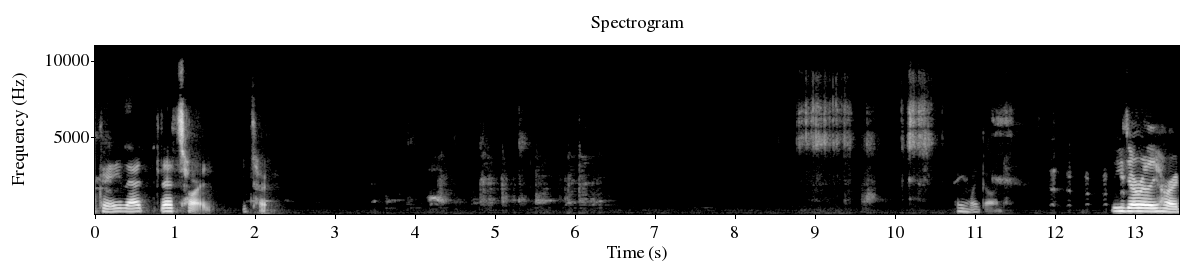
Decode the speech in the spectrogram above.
Okay, that that's hard. It's hard. Oh my god. These are really hard.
